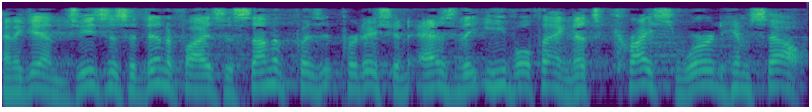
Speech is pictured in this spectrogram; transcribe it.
And again, Jesus identifies the son of perdition as the evil thing. That's Christ's word himself.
